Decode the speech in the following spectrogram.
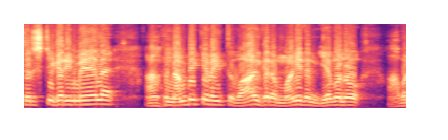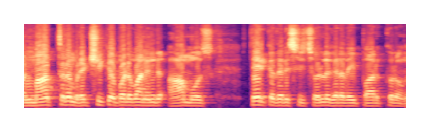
சிருஷ்டிகரின் மேல அவன் நம்பிக்கை வைத்து வாழ்கிற மனிதன் எவனோ அவன் மாத்திரம் ரட்சிக்கப்படுவான் என்று ஆமோஸ் தீர்க்கதரிசி சொல்லுகிறதை பார்க்கிறோம்.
